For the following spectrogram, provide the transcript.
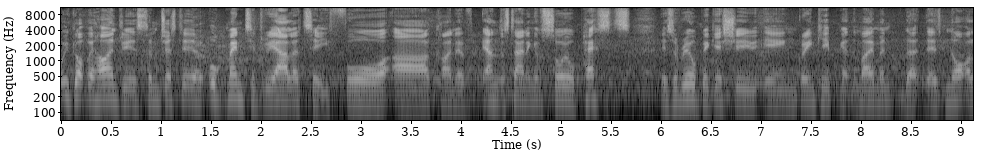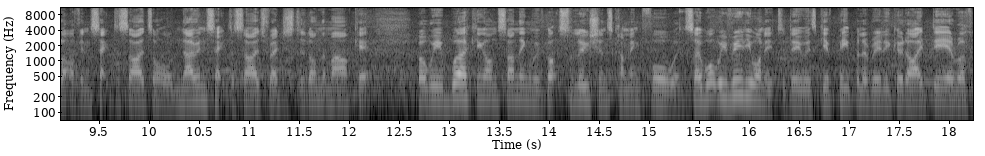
we've got behind you is some just uh, augmented reality for our kind of understanding of soil pests. It's a real big issue in greenkeeping at the moment that there's not a lot of insecticides or no insecticides registered on the market but we're working on something, we've got solutions coming forward. So what we really wanted to do is give people a really good idea of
